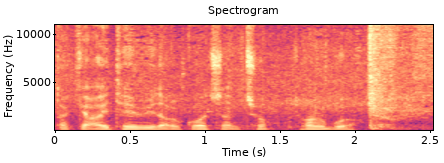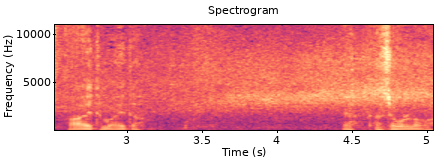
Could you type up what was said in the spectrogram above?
딱히 아이템이 나올 것 같지 않죠? 잠깐만, 뭐야? 아, 아이템 아니다. 야, 다시 올라가.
